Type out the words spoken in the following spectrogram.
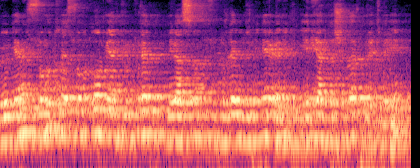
bölgenin somut ve somut olmayan kültürel mirasının sürdürülebilirliğine yönelik yeni yaklaşımlar üretmeyi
